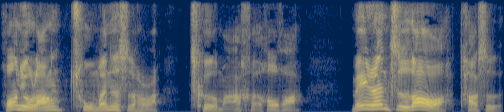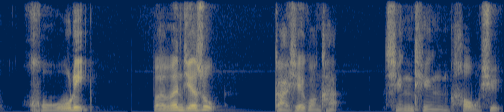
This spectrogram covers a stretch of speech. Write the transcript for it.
黄九郎出门的时候啊，车马很豪华，没人知道啊他是狐狸。本文结束，感谢观看，请听后续。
